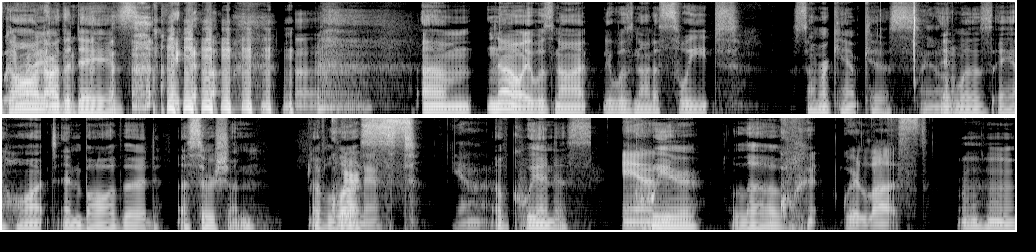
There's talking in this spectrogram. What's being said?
gone right? are the days. Uh, um no, it was not it was not a sweet summer camp kiss. It was a hot and bothered assertion of Queerness. lust, yeah, of queerness. and queer love. que- queer lust. hmm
